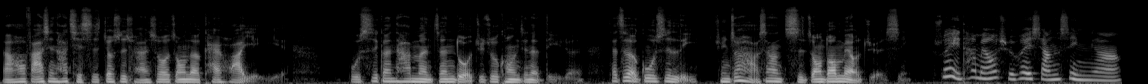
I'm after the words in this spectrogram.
然后发现他其实就是传说中的开花爷爷，不是跟他们争夺居住空间的敌人。在这个故事里，群众好像始终都没有觉醒，所以他们要学会相信啊。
